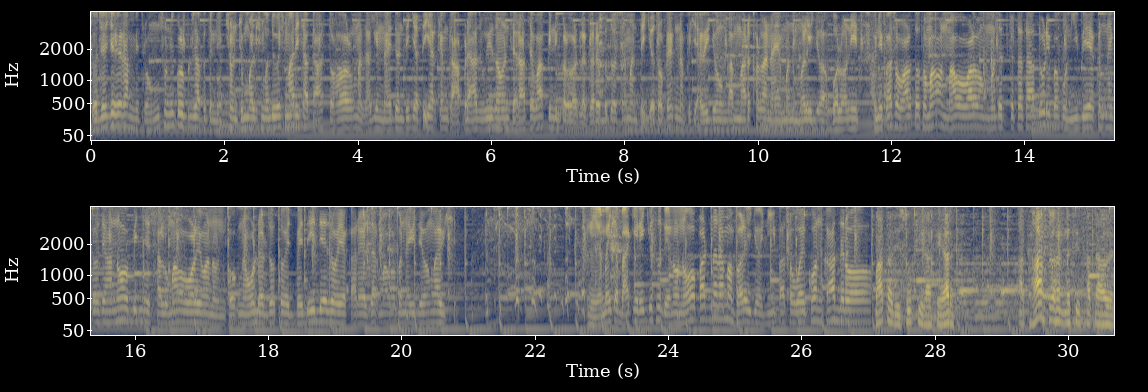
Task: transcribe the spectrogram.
તો જય શ્રી રામ મિત્રો, હું શું નિકુલ પ્રજાપતિ એકસો ચુમ્માલીસમાં દિવસ મારી સાથે આજ તો હવારમાં જાગીને નાઈ ધોઈને થઈ ગયા, તૈયાર કેમ કે આપણે આજ ઉઈ જવાનું છે, રાતે વાપી નીકળવા, એટલે ઘરે બધો સામાન થઈ ગયો તો ફેંક ના પછી આવી ગયો હું ગામમાં રખડવાના એ મને મળી ગયો આ પોલોની એની પાછો વાળતો તો માવો માવો વાળવામાં મદદ કરતા હતા દોડી બાપુ ને એ બે કરીને કહો છે, આ નવો બિઝનેસ ચાલુ, માવો વાળવાનો ને કોકને ઓર્ડર જોતો હોય ભાઈ દઈ દેજો, એક આરે હજાર માવા બનાવી દેવામાં આવી છે. ને એમાં ત્યાં બાકી રહી ગયું હતું તેનો નવો પાર્ટનર આમાં ભળી ગયો ની પાછો હોય કોણ, કાદરો. માતાજી સુખી રાખે યાર આ ઘા સહન નથી થતા હવે.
